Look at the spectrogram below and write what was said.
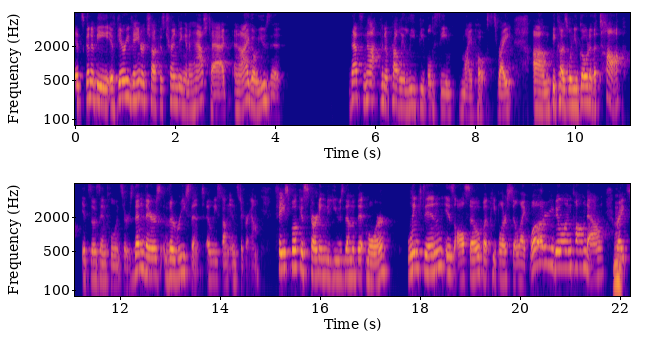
It's going to be if Gary Vaynerchuk is trending in a hashtag and I go use it, that's not going to probably lead people to see my posts, right? Um, because when you go to the top, it's those influencers. Then there's the recent, at least on Instagram. Facebook is starting to use them a bit more. LinkedIn is also, but people are still like, what are you doing? Calm down, mm. right? So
